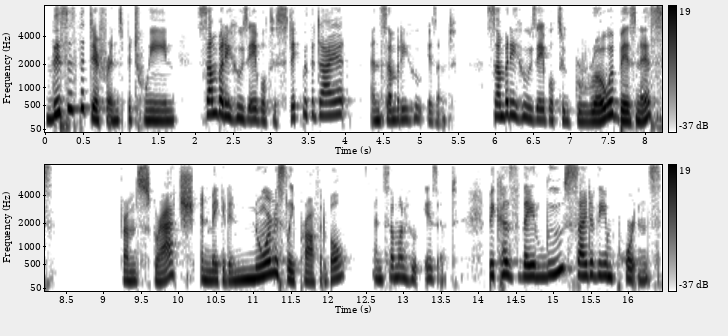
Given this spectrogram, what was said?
This is the difference between somebody who's able to stick with a diet and somebody who isn't. Somebody who's able to grow a business from scratch and make it enormously profitable and someone who isn't because they lose sight of the importance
